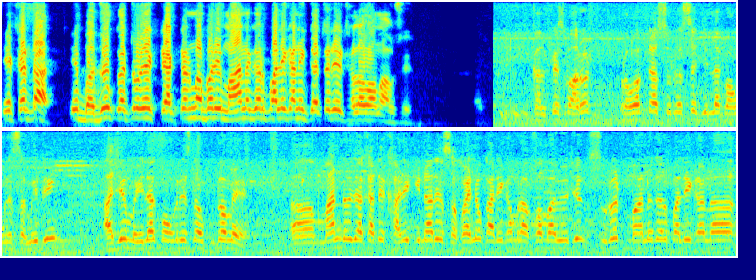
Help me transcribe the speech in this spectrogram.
એ કરતા એ બધો કચરો એક ટ્રેક્ટરમાં ભરી મહાનગરપાલિકાની કચેરીએ ઠલવવામાં આવશે. કલ્પેશ બારોટ, પ્રવક્તા સુરત જિલ્લા કોંગ્રેસ સમિતિ. આજે મહિલા કોંગ્રેસના ઉપક્રમે માનદરજા ખાતે ખાડી કિનારે સફાઈનો કાર્યક્રમ રાખવામાં આવ્યો છે. સુરત મહાનગરપાલિકાના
